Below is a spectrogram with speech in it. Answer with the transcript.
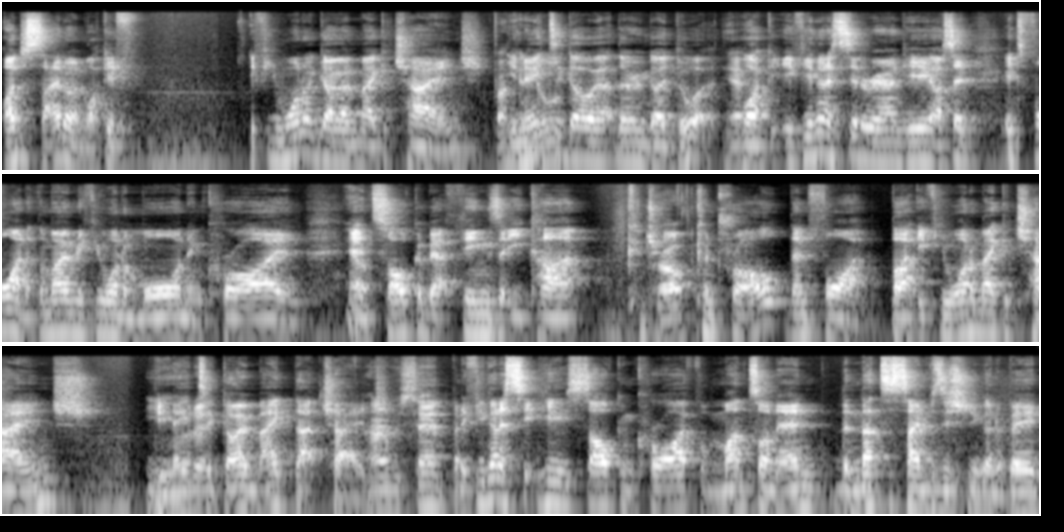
I just say to them like if if you want to go and make a change, Fucking you need to it. go out there and go do it. Yeah. Like if you're going to sit around here, I said it's fine at the moment if you want to mourn and cry and and sulk about things that you can't control. control, then fine. But if you want to make a change, you, You need gotta- go make that change. Hundred percent. But if you're going to sit here, sulk and cry for months on end, then that's the same position you're going to be in.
